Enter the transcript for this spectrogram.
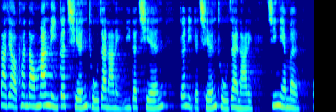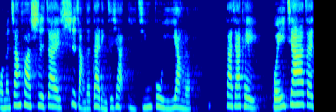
大家有看到 money 跟前途在哪里？你的钱跟你的前途在哪里？青年们，我们彰化市在市长的带领之下已经不一样了，大家可以回家在。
